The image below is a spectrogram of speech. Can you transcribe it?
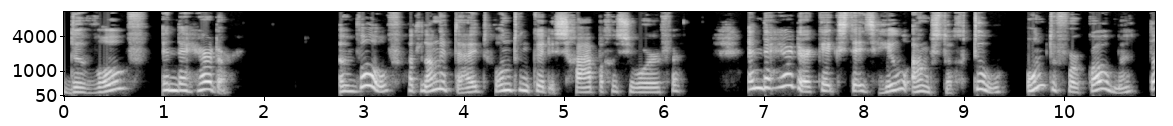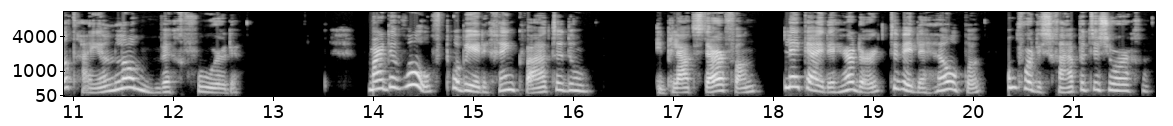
De wolf en de herder. Een wolf had lange tijd rond een kudde schapen gezworven en de herder keek steeds heel angstig toe om te voorkomen dat hij een lam wegvoerde. Maar de wolf probeerde geen kwaad te doen. In plaats daarvan leek hij de herder te willen helpen om voor de schapen te zorgen.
